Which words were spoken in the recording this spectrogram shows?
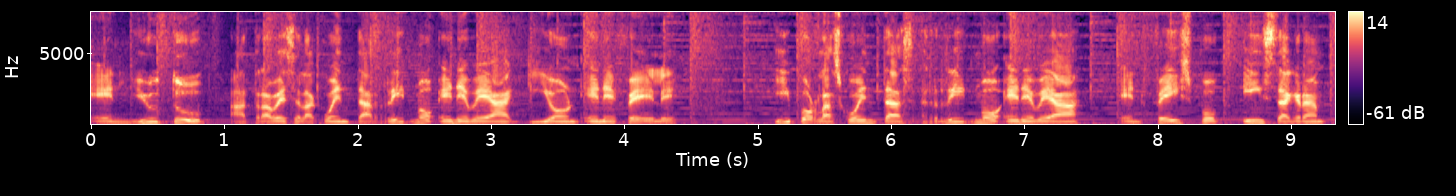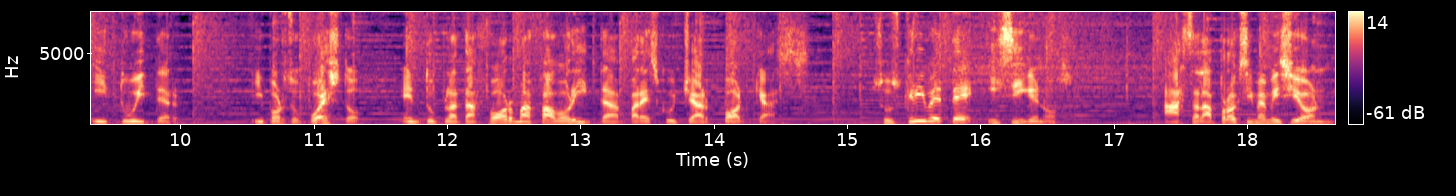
en YouTube a través de la cuenta Ritmo NBA-NFL y por las cuentas Ritmo NBA en Facebook, Instagram y Twitter. Y por supuesto, en tu plataforma favorita para escuchar podcasts. Suscríbete y síguenos. Hasta la próxima emisión.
